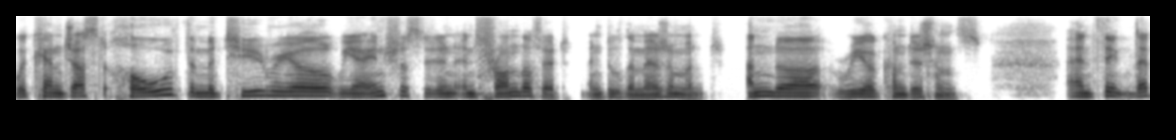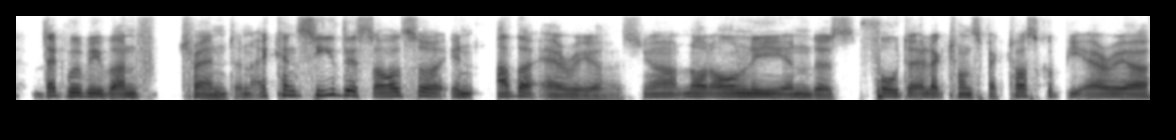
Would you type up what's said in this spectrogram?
we can just hold the material we are interested in in front of it and do the measurement under real conditions. And think that that will be one trend. And I can see this also in other areas, you know, not only in this photoelectron spectroscopy area,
